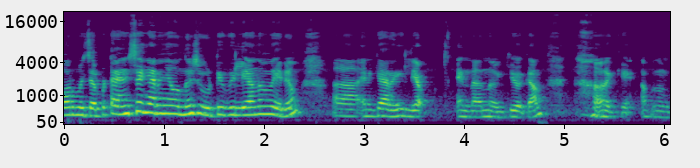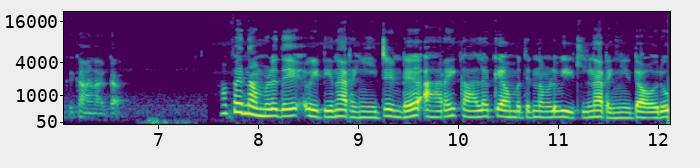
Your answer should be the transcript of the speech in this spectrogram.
ഓർമ്മ ചിലപ്പോൾ ടെൻഷൻ കാരണം ഞാൻ ഒന്നും ഷൂട്ട് ചെയ്തില്ല എന്നും വരും എനിക്കറിയില്ല. എന്താണെന്ന് നോക്കി വെക്കാം. ഓക്കെ. അപ്പോൾ നമുക്ക് കാണാം കേട്ടോ. അപ്പോൾ നമ്മളിത് വീട്ടിൽ നിന്ന് ഇറങ്ങിയിട്ടുണ്ട് ആറേ കാലൊക്കെ ആകുമ്പോഴത്തേനും നമ്മൾ വീട്ടിൽ നിന്ന് ഇറങ്ങിയിട്ടോ ഒരു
